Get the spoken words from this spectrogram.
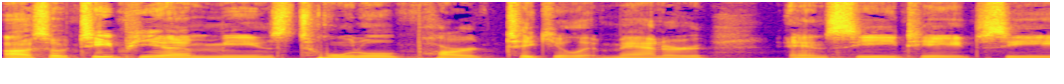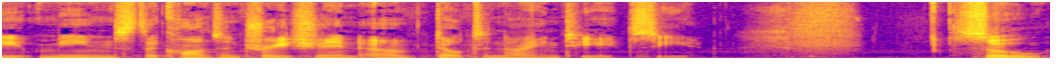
Uh, so TPM means total particulate matter, and CTHC means the concentration of delta 9 THC. So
